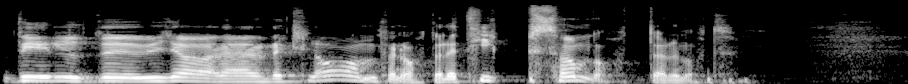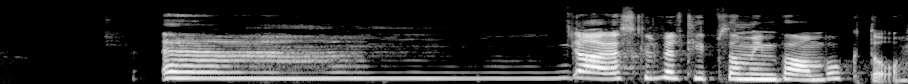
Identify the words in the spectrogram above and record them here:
vill du göra reklam för något eller tipsa om något eller något? Ehm, ja, jag skulle väl tipsa om min barnbok då.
